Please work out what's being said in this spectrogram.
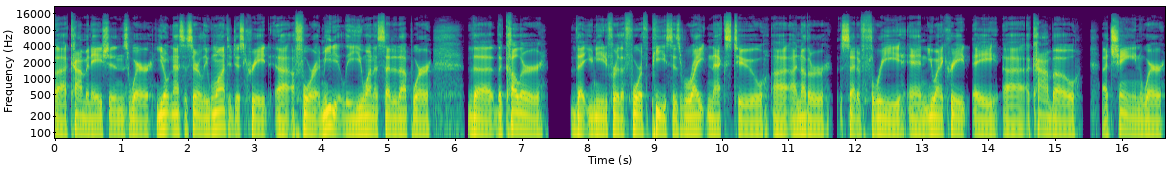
uh, combinations where you don't necessarily want to just create uh, a four immediately. You want to set it up where the the color that you need for the fourth piece is right next to uh, another set of three, and you want to create a uh, a combo, a chain where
